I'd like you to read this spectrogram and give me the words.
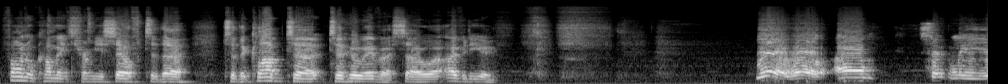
final comments from yourself to the to the club to to whoever. So uh, over to you. Yeah, well, um, certainly,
